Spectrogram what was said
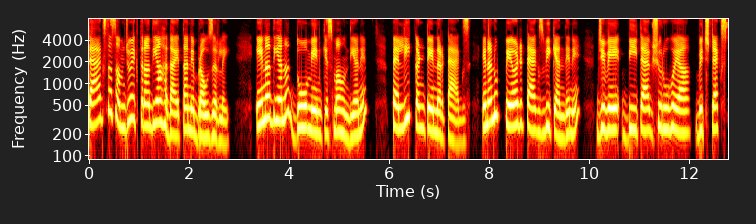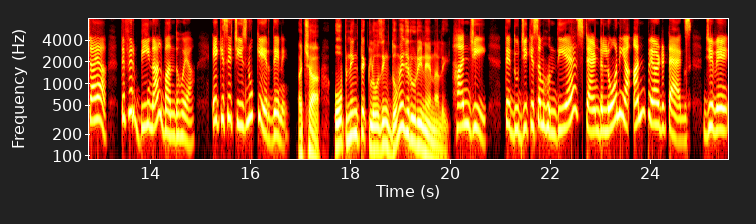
ਟੈਗਸ ਤਾਂ ਸਮਝੋ ਇੱਕ ਤਰ੍ਹਾਂ ਦੀਆਂ ਹਦਾਇਤਾਂ ਨੇ ਬਰਾਊਜ਼ਰ ਲਈ। ਇਹਨਾਂ ਦੀਆਂ ਨਾ ਦੋ ਮੇਨ ਕਿਸਮਾਂ ਹੁੰਦੀਆਂ ਨੇ ਪਹਿਲੀ ਕੰਟੇਨਰ ਟੈਗਸ ਇਹਨਾਂ ਨੂੰ ਪੇਅਰਡ ਟੈਗਸ ਵੀ ਕਹਿੰਦੇ ਨੇ ਜਿਵੇਂ ਬੀ ਟੈਗ ਸ਼ੁਰੂ ਹੋਇਆ ਵਿੱਚ ਟੈਕਸਟ ਆਇਆ ਤੇ ਫਿਰ ਬੀ ਨਾਲ ਬੰਦ ਹੋਇਆ ਇਹ ਕਿਸੇ ਚੀਜ਼ ਨੂੰ ਘੇਰਦੇ ਨੇ। ਅੱਛਾ ਓਪਨਿੰਗ ਤੇ ਕਲੋਜ਼ਿੰਗ ਦੋਵੇਂ ਜ਼ਰੂਰੀ ਨੇ ਇਹਨਾਂ ਲਈ? ਹਾਂਜੀ ਤੇ ਦੂਜੀ ਕਿਸਮ ਹੁੰਦੀ ਹੈ ਸਟੈਂਡ ਅਲੋਨ ਜਾਂ ਅਨਪੇਅਰਡ ਟੈਗਸ ਜਿਵੇਂ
